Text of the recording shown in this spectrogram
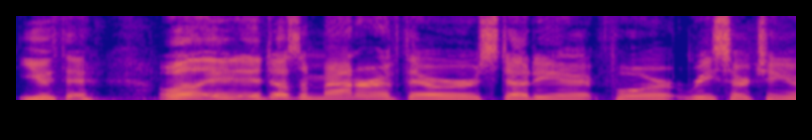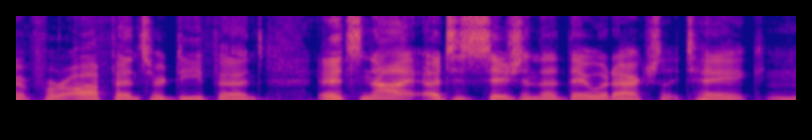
You think? Well, it, it doesn't matter if they were studying it for researching it for offense or defense. It's not a decision that they would actually take. Mhm.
